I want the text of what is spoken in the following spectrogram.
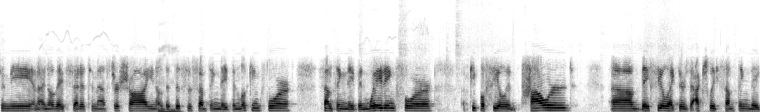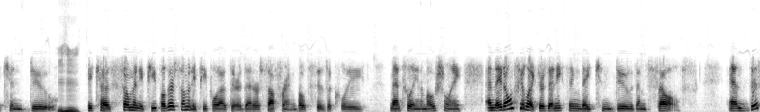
to me, and I know they've said it to Master Sha. You know that this is something they've been looking for, something they've been waiting for. People feel empowered. Um, they feel like there's actually something they can do because so many people there's so many people out there that are suffering both physically, mentally, and emotionally, and they don't feel like there's anything they can do themselves. And this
